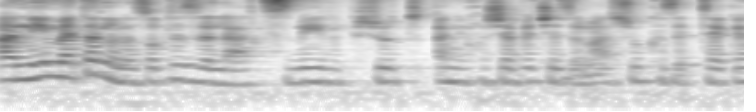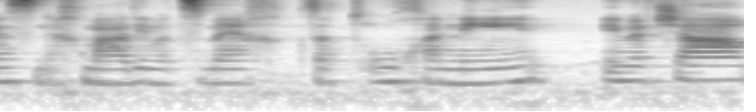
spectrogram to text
אני מתה לנסות את זה לעצמי, ופשוט אני חושבת שזה משהו כזה טקס נחמד עם עצמך, קצת רוחני, אם אפשר.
